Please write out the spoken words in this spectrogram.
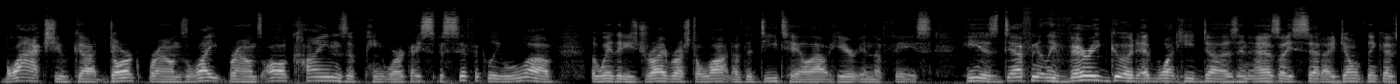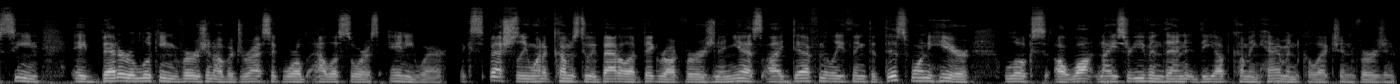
blacks, you've got dark browns, light browns, all kinds of paintwork. I specifically love the way that he's dry brushed a lot of the detail out here in the face. He is definitely very good at what he does, and as I said, I don't think I've seen a better looking version of a Jurassic World Allosaurus anywhere, especially when it comes to a Battle at Big Rock version. And yes, I definitely think that this one here looks a lot nicer even than the upcoming Hammond Collection version,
